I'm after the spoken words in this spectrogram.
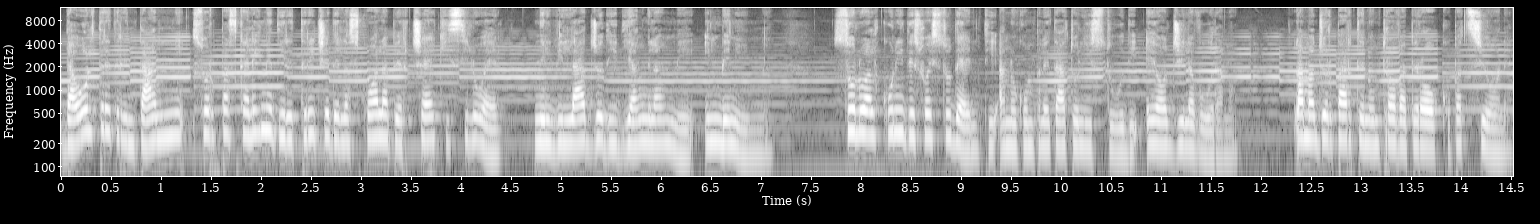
Da oltre 30 anni, Suor Pascaline è direttrice della scuola per ciechi Siloé, nel villaggio di Dianglanmé, in Benin. Solo alcuni dei suoi studenti hanno completato gli studi e oggi lavorano. La maggior parte non trova però occupazione,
